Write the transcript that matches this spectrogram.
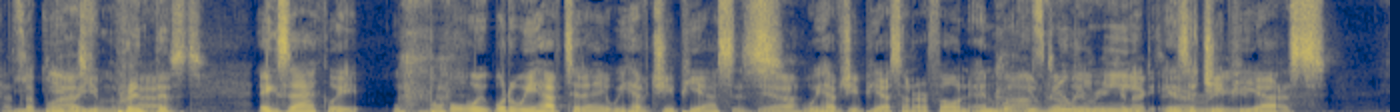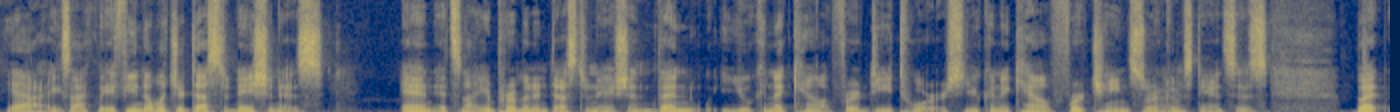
that's you, a blast you from know, the you print past. the exactly. but what, do we have today? We have GPSs. Yeah. We have GPS on our phone, and what you really need is a GPS. Yeah, exactly. If you know what your destination is, and it's not your permanent destination, then you can account for detours. You can account for changed circumstances. But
